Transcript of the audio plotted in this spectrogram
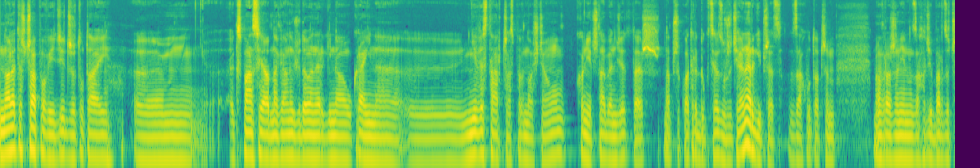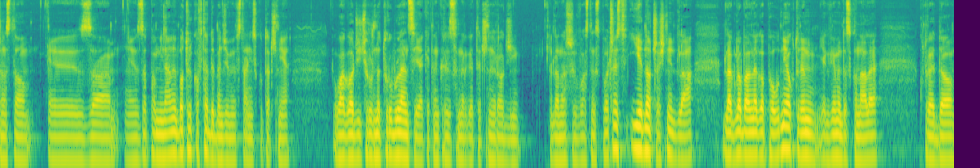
No ale też trzeba powiedzieć, że tutaj ekspansja odnawialnych źródeł energii na Ukrainę nie wystarcza z pewnością. Konieczna będzie też na przykład redukcja zużycia energii przez Zachód, o czym mam wrażenie, na Zachodzie bardzo często e, za, e, zapominamy, bo tylko wtedy będziemy w stanie skutecznie łagodzić różne turbulencje, jakie ten kryzys energetyczny rodzi dla naszych własnych społeczeństw i jednocześnie dla, dla globalnego południa, o którym, jak wiemy doskonale, które do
